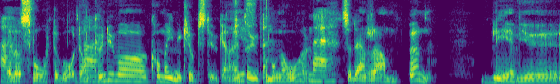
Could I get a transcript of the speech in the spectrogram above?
ja. eller har svårt att gå. De ja. kunde ju vara, komma in i klubbstugan, det har inte gjort på många år. Nej. Så den rampen blev ju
